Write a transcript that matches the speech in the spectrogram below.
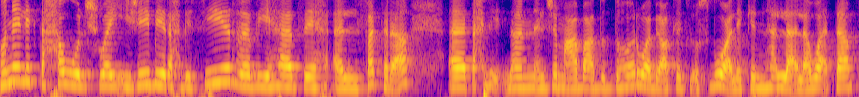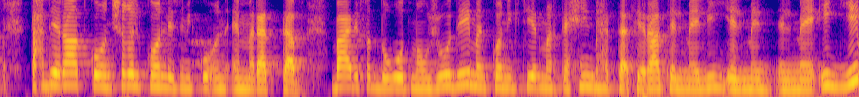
هنالك تحول شوي إيجابي رح بيصير بهذه الفترة. آه، تحديدا الجمعة بعد الظهر وبعطلة الأسبوع لكن هلأ لوقتها تحضيراتكم شغلكم لازم يكون مرتب. بعرف الضغوط موجودة منكم كتير مرتاحين بهالتأثيرات المالية المائية.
